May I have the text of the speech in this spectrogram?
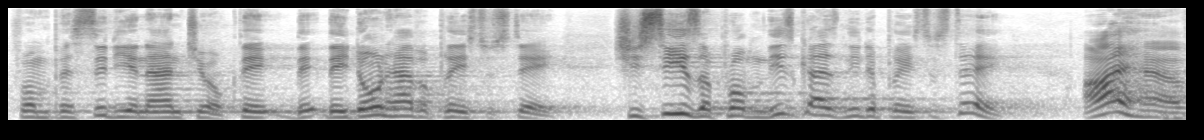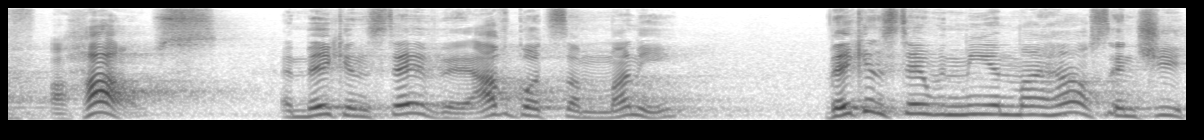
from Pisidian Antioch. They, they, they don't have a place to stay. She sees a problem. These guys need a place to stay. I have a house and they can stay there. I've got some money. They can stay with me in my house. And she,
